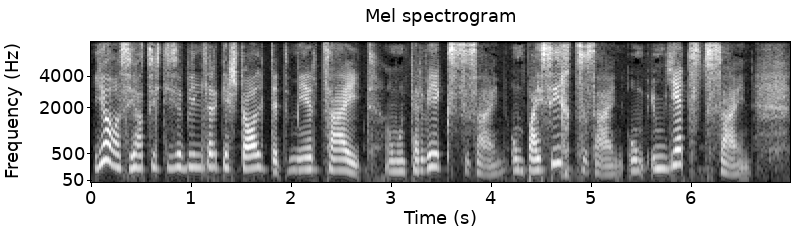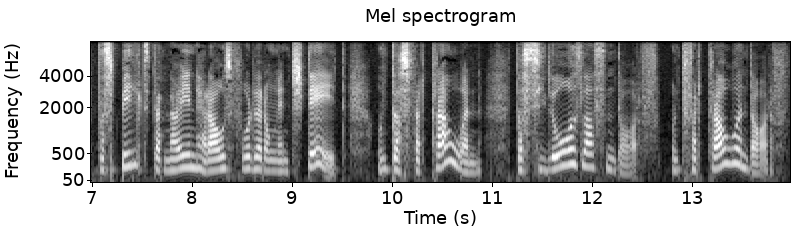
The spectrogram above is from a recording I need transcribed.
Ja, sie hat sich diese Bilder gestaltet, mehr Zeit, um unterwegs zu sein, um bei sich zu sein, um im Jetzt zu sein. Das Bild der neuen Herausforderung entsteht und das Vertrauen, dass sie loslassen darf und vertrauen darf,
